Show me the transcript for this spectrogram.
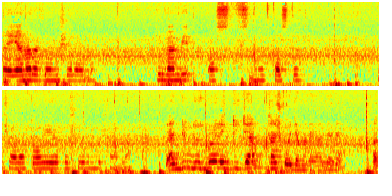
Ha, yanarak ölmüş herhalde. Dur ben bir asnet kastı. İnşallah doğru yere koşuyorumdur şu anda. Ben dümdüz böyle gideceğim. Taş koyacağım ara yerlere. Bak.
